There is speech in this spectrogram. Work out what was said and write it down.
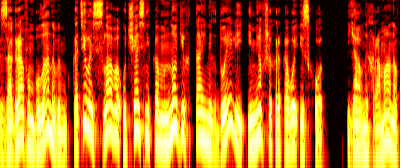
За графом Булановым катилась слава участника многих тайных дуэлей, имевших роковой исход, явных романов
